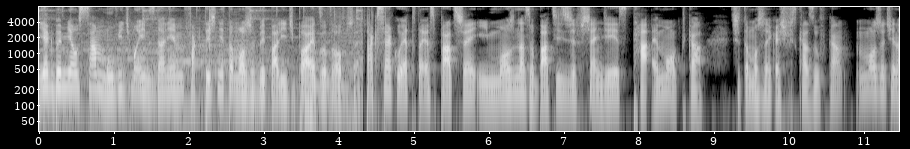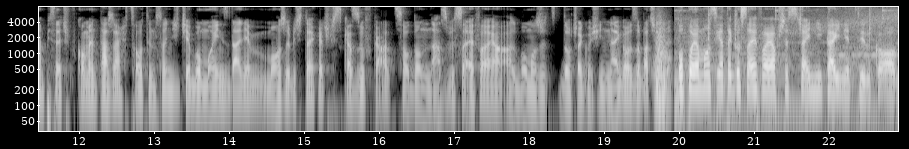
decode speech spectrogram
Jakbym miał sam mówić, moim zdaniem faktycznie to może wypalić bardzo dobrze. Tak sobie akurat teraz patrzę i można zobaczyć, że wszędzie jest ta emotka. Czy to może jakaś wskazówka? Możecie napisać w komentarzach, co o tym sądzicie, bo moim zdaniem może być to jakaś wskazówka co do nazwy serwera, albo może do czegoś innego, zobaczymy. Bo promocja tego serwera przez Czajnika i nie tylko,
